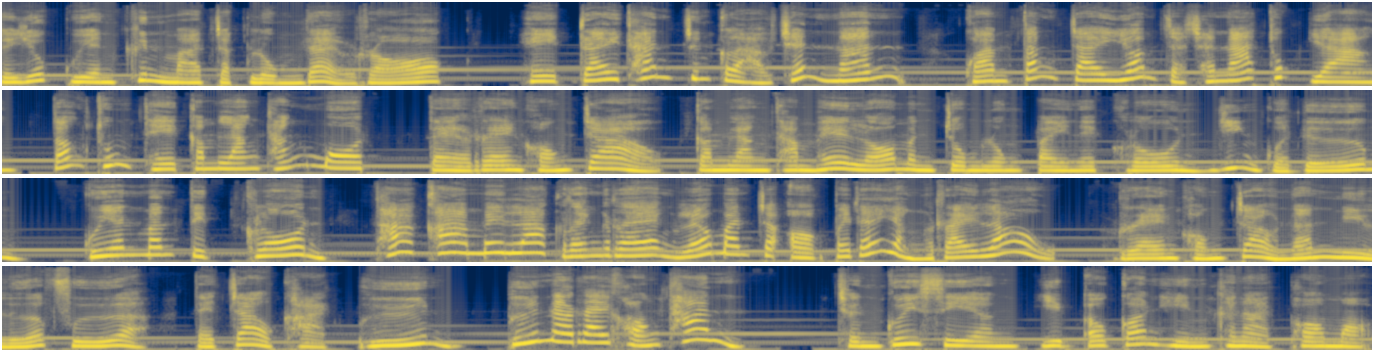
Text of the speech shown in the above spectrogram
จะยกเกวียนขึ้นมาจากลมได้หรอก เหตุใดท่านจึงกล่าวเช่นนั้น ความตั้งใจย่อมจะชนะทุกอย่าง ต้องทุ่มเทกำลังทั้งหมด แต่แรงของเจ้ากำลังทำให้ล้อมันจมลงไปในโคลนยิ่งกว่าเดิม เกวียนมันติดโคลน ถ้าข้าไม่ลากแรงๆ แล้วมันจะออกไปได้อย่างไรเล่า แรงของเจ้านั้นมีเหลือเฟือ แต่เจ้าขาดพื้น พื้นอะไรของท่านเฉินกุ้ยเซียง หยิบเอาก้อนหินขนาดพอเหมาะ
